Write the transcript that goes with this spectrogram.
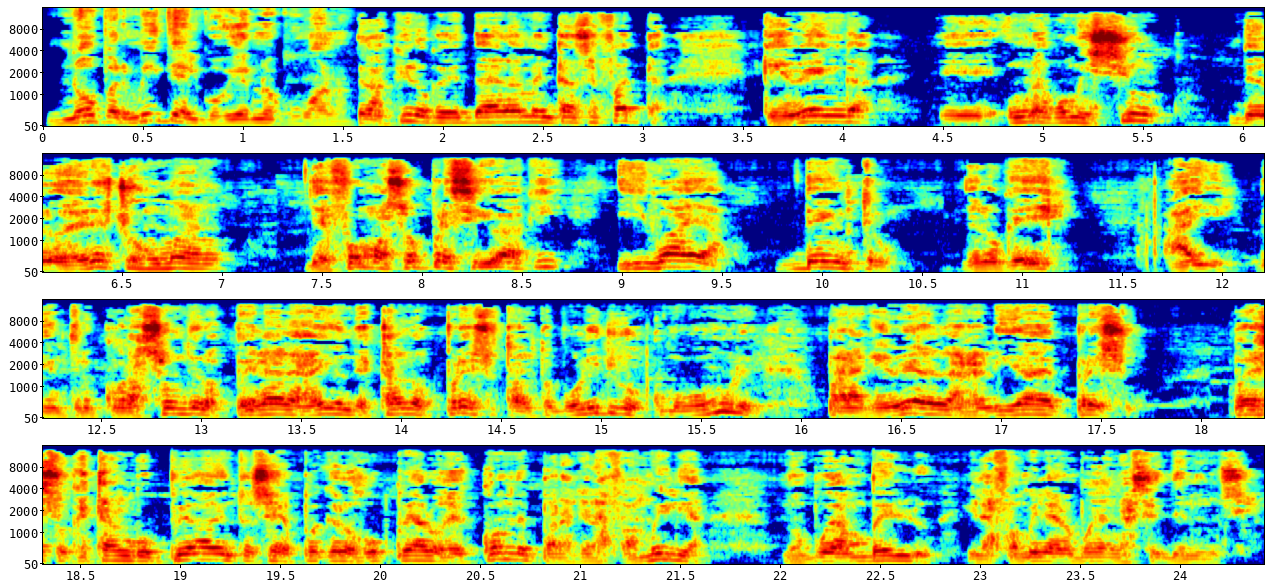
no permite el gobierno cubano. Pero aquí lo que verdaderamente hace falta, que venga eh, una comisión de los derechos humanos de forma sorpresiva aquí y vaya dentro de lo que es ahí, dentro del corazón de los penales, ahí donde están los presos, tanto políticos como comunes, para que vean la realidad del preso. Presos que están golpeados, entonces después que los golpean los esconden para que las familias no puedan verlo y las familias no puedan hacer denuncia.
